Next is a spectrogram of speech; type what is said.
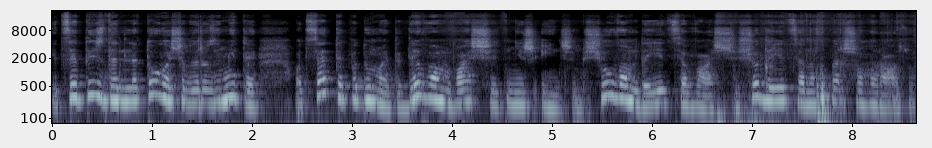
І цей тиждень для того, щоб зрозуміти, от сядьте, подумайте, де вам важче, ніж іншим, що вам дається важче, що дається не з першого разу.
